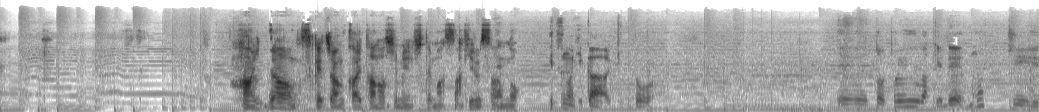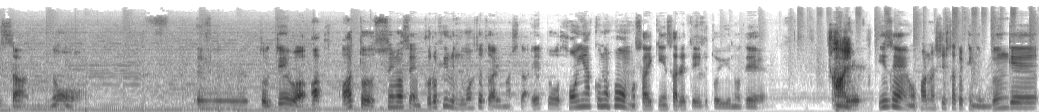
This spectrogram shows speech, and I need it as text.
はい。じゃあ、スケちゃん会楽しみにしてます、アヒルさんの。いつの日か、きっと。えーと、というわけで、もっちーさんの、えーと、では、あ、あと、すみません、プロフィールにもう一つありました。えーと、翻訳の方も最近されているというので、はい。で以前お話ししたときに文芸、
